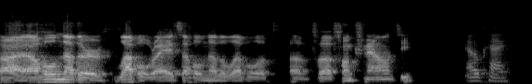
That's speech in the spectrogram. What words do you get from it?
uh, a whole nother level, right? It's a whole nother level of of uh, functionality. Okay.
